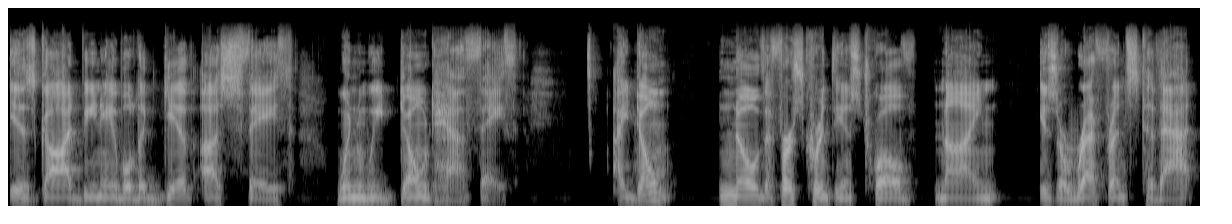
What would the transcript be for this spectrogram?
is God being able to give us faith when we don't have faith. I don't know that 1 Corinthians 12 9 is a reference to that,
